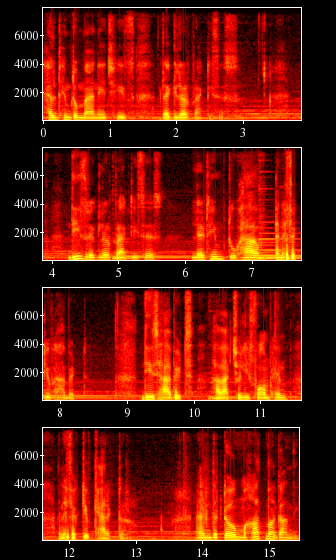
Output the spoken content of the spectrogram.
helped him to manage his regular practices. These regular practices led him to have an effective habit. These habits have actually formed him an effective character. And the term Mahatma Gandhi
